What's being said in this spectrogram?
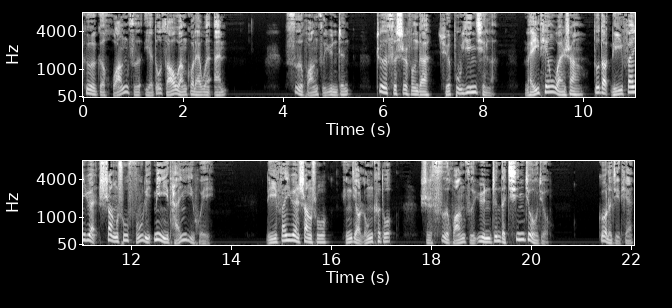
各个皇子也都早晚过来问安。四皇子胤禛这次侍奉的却不殷勤了，每天晚上。都到李藩院尚书府里密谈一回。李藩院尚书名叫隆科多，是四皇子胤禛的亲舅舅。过了几天，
